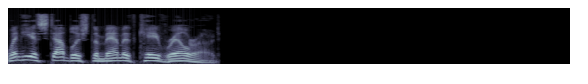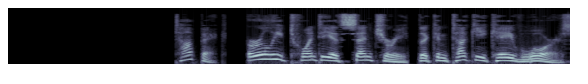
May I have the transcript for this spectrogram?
when he established the Mammoth Cave Railroad. Early 20th century, the Kentucky Cave Wars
